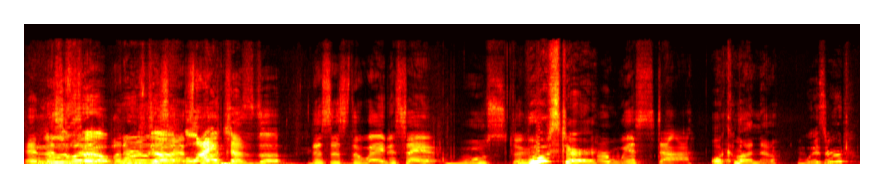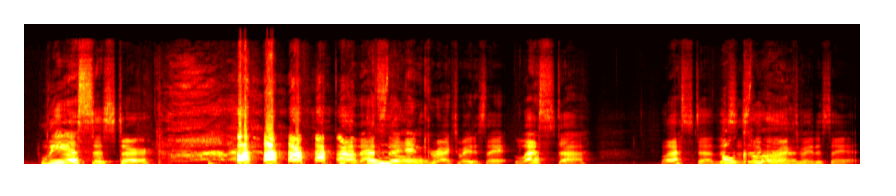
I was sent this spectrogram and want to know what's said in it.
And this Worcester, literally, literally Worcester, says, Leicester. this is the way to say it. Worcester. Wooster. or Wista. Well, come on now. Wizard? Leah sister. no, oh, that's Oh, no. the incorrect way to say it. Lesta. Lesta. This Oh, is the correct on. way to say it.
